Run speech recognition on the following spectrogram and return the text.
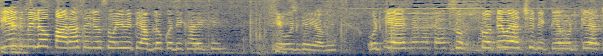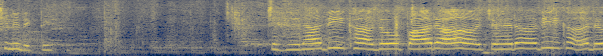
ये मिलो पारा से जो सोई हुई थी आप लोग को दिखाई थी। ये उठ गई अभी। उठ के सो, सोते हुए अच्छी दिखती है उठ के अच्छी नहीं दिखती। चेहरा दिखा दो पारा चेहरा दिखा दो।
